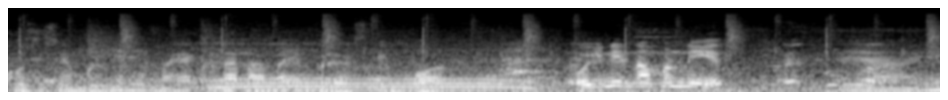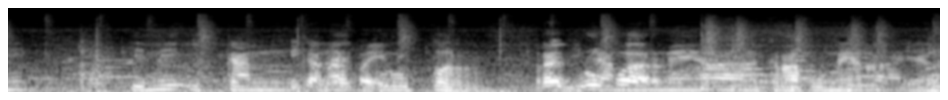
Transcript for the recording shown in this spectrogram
khusus yang begini, makanya kita namain Imperial Steam Pot. Ini 6 menit. Iya, ini ini ikan, Ikan red apa ini? grouper. Red grouper? Ikan merah, kerapu merah yang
